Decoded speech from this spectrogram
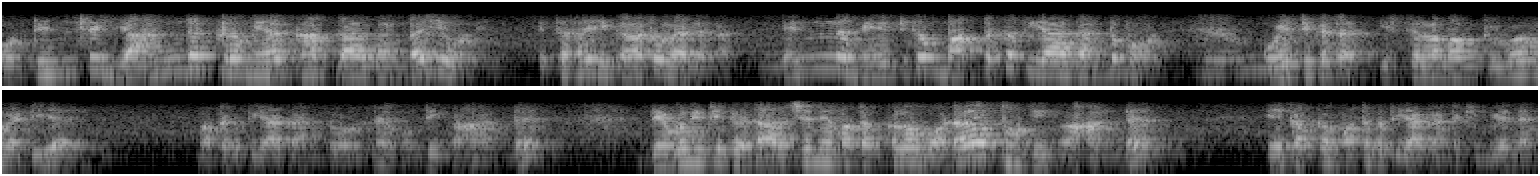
ඔතෙන්ට යන්න ක්‍රමයක් හදා ගන්නයි ඕනේ. එතනයි ඊගාට වැඩගන්න මෙන්න මේ ටික මතක තියාගන්න ඕනේ. ওই ටිකට ඉස්සෙල්ලා මම කිව්වා වැඩි මතක තියාගන්න ඕනේ හොඳින් අහන්න. දෙවනි ටික දර්ශනය මතක් කළා වඩාත් හොඳින් අහන්න. ඒකක්ක මතක තියාගන්න කිව්වේ නෑ.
